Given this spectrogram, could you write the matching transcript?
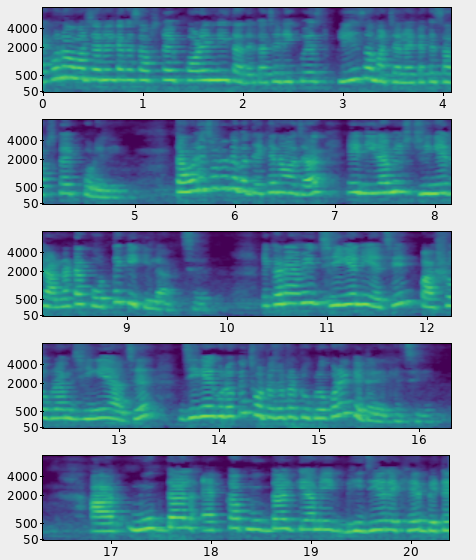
এখনও আমার চ্যানেলটাকে সাবস্ক্রাইব করেননি, তাদের কাছে রিকোয়েস্ট প্লিজ আমার চ্যানেলটাকে সাবস্ক্রাইব করে নিন। তাহলে চলুন এবার দেখে নেওয়া যাক এই নিরামিষ ঝিঙের রান্নাটা করতে কি কি লাগছে। এখানে আমি ঝিঙে নিয়েছি, পাঁচশো গ্রাম ঝিঙে আছে, ঝিঙেগুলোকে ছোট ছোট টুকরো করে কেটে রেখেছি। আর মুগ ডাল, এক কাপ মুগ ডালকে আমি ভিজিয়ে রেখে বেটে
